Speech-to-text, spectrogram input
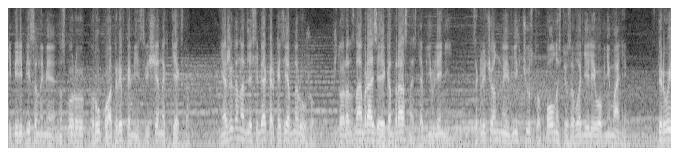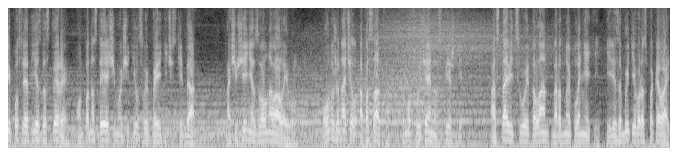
и переписанными на скорую руку отрывками из священных текстов. Неожиданно для себя Каркази обнаружил, что разнообразие и контрастность объявлений, заключенные в них чувства, полностью завладели его вниманием. Впервые после отъезда с Терры он по-настоящему ощутил свой поэтический дар. Ощущение взволновало его. Он уже начал опасаться, что мог случайно в спешке оставить свой талант на родной планете или забыть его распаковать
